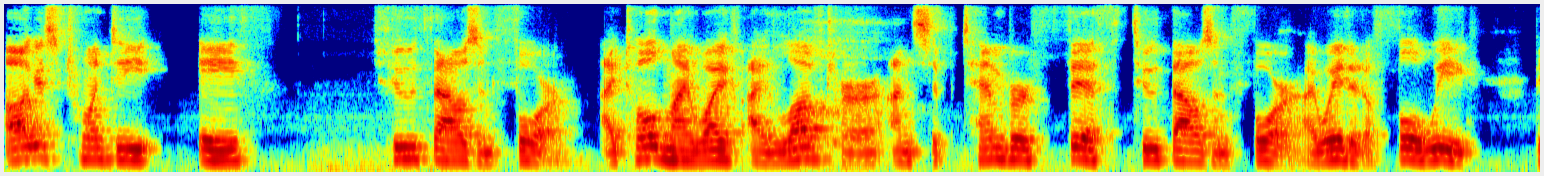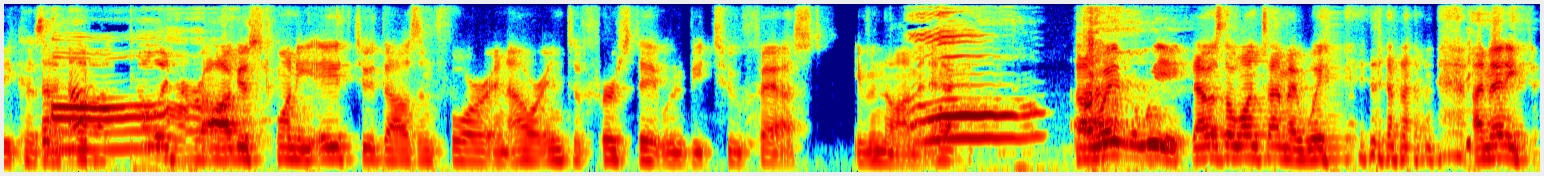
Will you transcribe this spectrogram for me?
August twenty eighth, two thousand four. I told my wife I loved her on September fifth, two thousand four. I waited a full week because I thought telling her August 28th, 2004, an hour into first date would be too fast, even though I'm an oh. I waited a week. That was the one time I waited on, on anything.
